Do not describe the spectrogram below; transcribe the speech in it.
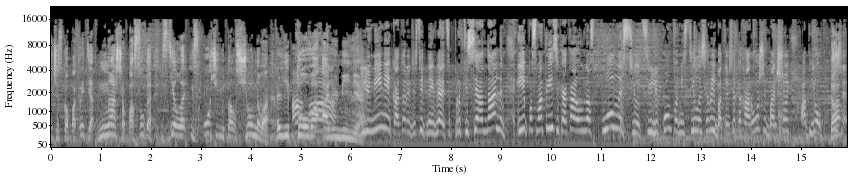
керамического покрытия, наша посуда сделана из очень утолщенного литого Ага. алюминия. Алюминий, который действительно является профессиональным. И посмотрите, какая у нас полностью целиком поместилась рыба. То есть это хороший большой объем. Да? Слушай,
